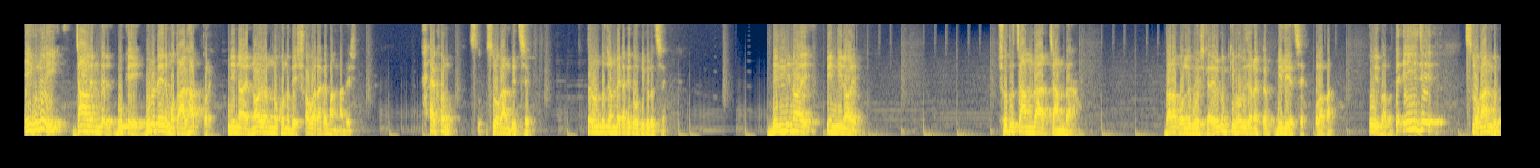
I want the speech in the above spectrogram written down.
এইগুলোই জালেমদের বুকে বুলেটের মতো আঘাত করে। নয় নয় অন্য কোন দেশ, সবার আগে বাংলাদেশ। এখন স্লোগান দিচ্ছে। তরুণ প্রজন্ম এটাকে কপি করেছে। দিল্লি নয়, পিন্ডি নয়। শুধু চান্দা আর চান্দা ধরা পড়লে বহিষ্কার। এরকম কীভাবে যেন একটা মিলিয়েছে পোলাপান। খুবই ভালো। তো এই যে স্লোগানগুলো,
